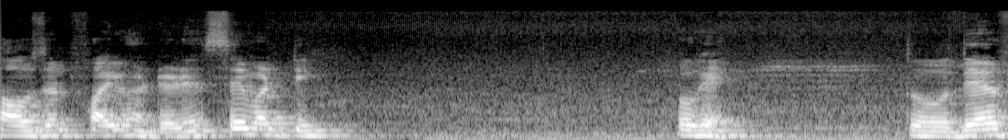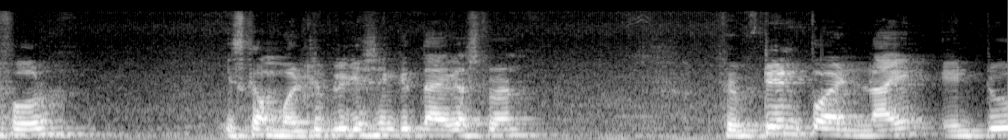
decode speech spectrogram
thousand five hundred and seventy okay तो देयर फोर इसका मल्टीप्लीकेशन कितना आएगा student fifteen point nine into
